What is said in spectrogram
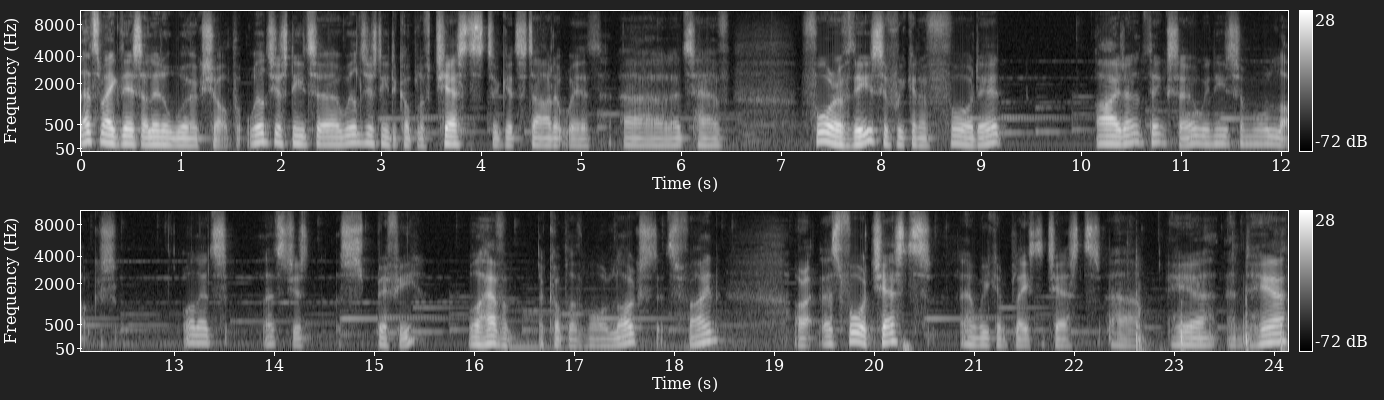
let's make this a little workshop. We'll just need to, we'll just need a couple of chests to get started with. Uh, let's have four of these if we can afford it. I don't think so. We need some more logs. Well, that's that's just spiffy. We'll have a, a couple of more logs. That's fine. All right, there's four chests, and we can place the chests uh, here and here.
